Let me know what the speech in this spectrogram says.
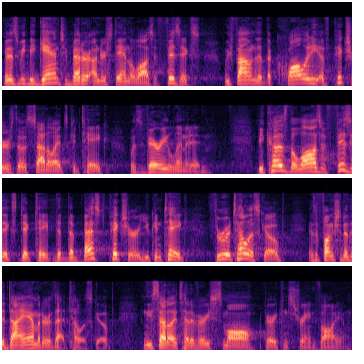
but as we began to better understand the laws of physics, we found that the quality of pictures those satellites could take was very limited. Because the laws of physics dictate that the best picture you can take through a telescope is a function of the diameter of that telescope. And these satellites had a very small, very constrained volume.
